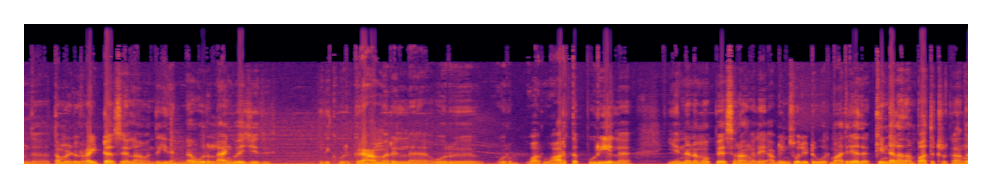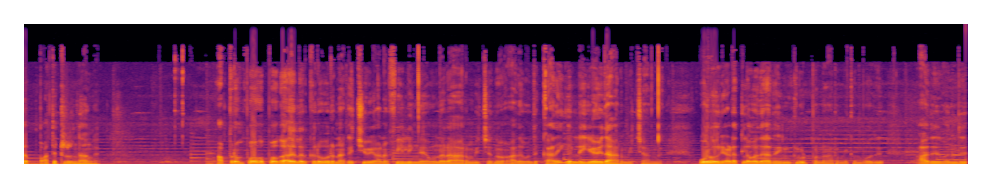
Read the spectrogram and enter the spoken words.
அந்த தமிழ் ரைட்டர்ஸ் எல்லாம் வந்து இது என்ன ஒரு லாங்குவேஜ் இது? இதுக்கு ஒரு கிராமர் இல்லை ஒரு ஒரு ஒரு வார்த்தை புரியலை என்னென்னமோ பேசுகிறாங்களே அப்படின்னு சொல்லிட்டு ஒரு மாதிரி அதை கிண்டலாக தான் பார்த்துட்ருக்காங்க பார்த்துட்டு இருந்தாங்க அப்புறம் போக போக அதில் இருக்கிற ஒரு நகைச்சுவையான ஃபீலிங்கை உணர ஆரம்பித்ததும் அதை வந்து கதைகளில் எழுத ஆரம்பித்தாங்க ஒரு ஒரு இடத்துல வந்து அதை இன்க்ளூட் பண்ண ஆரம்பிக்கும் போது அது வந்து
